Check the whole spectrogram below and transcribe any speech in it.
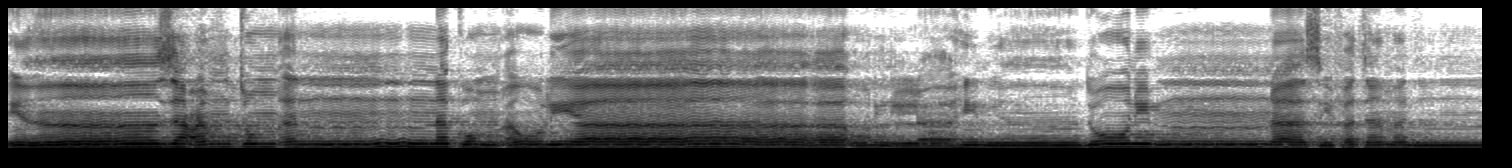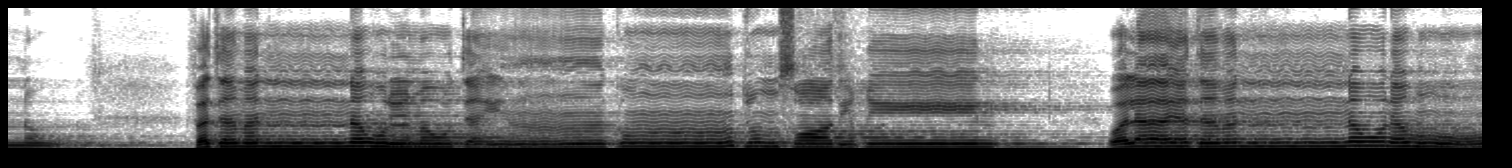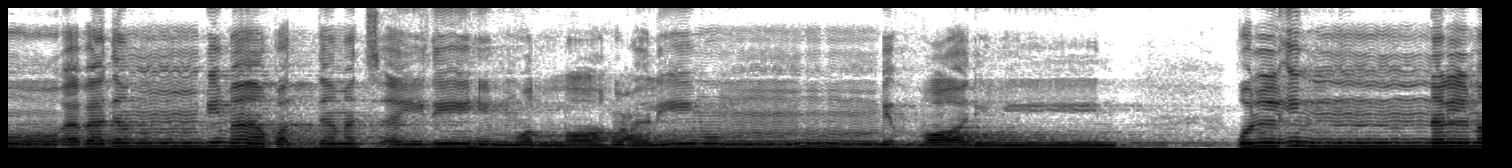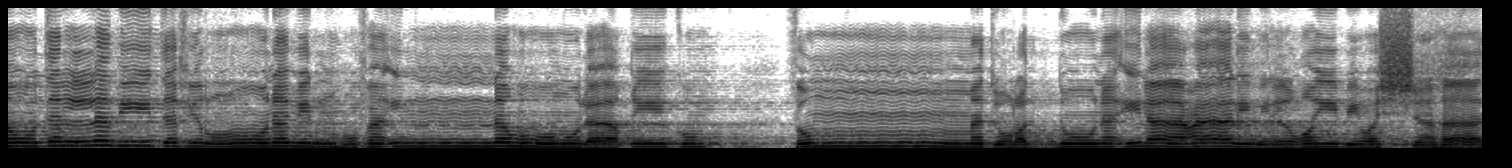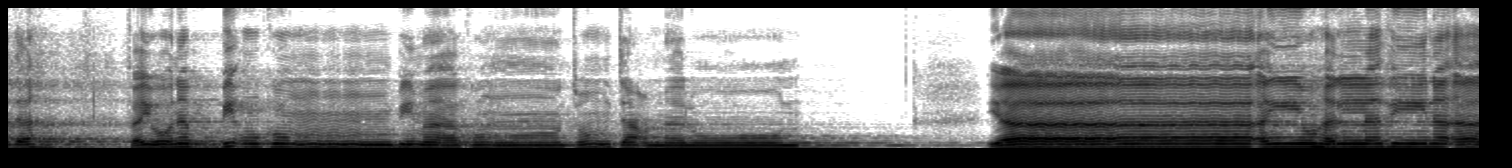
إن زعمتم أنكم أولياء لله من دون الناس فتمنوا فتمنوا الموت إن كنتم صادقين. ولا يتمنونه أبدا بما قدمت أيديهم والله عليم بالظالمين. قل إن الموت الذي تفرون منه فإنه ملاقيكم ثم تردون إلى عالم الغيب والشهادة. فينبئكم بما كنتم تعملون. يا أيها الذين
